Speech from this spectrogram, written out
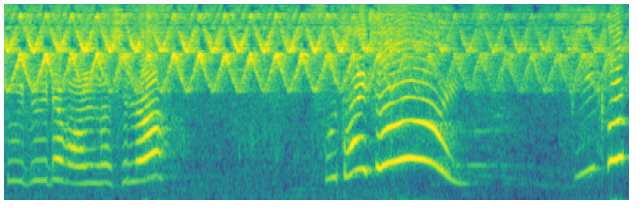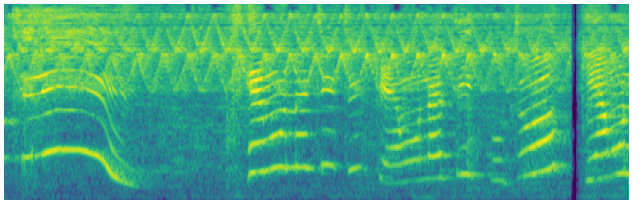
তুই তুইটা বন্ধ ছিল। কোথায় তুই? কি করছিলি? কেমন আছিস? তুই কেমন আছিস পুতু কেমন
